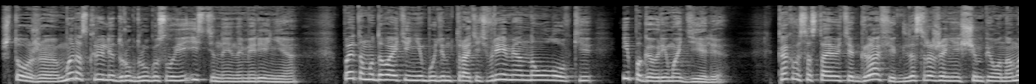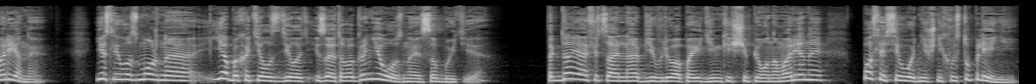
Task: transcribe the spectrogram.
Что же, мы раскрыли друг другу свои истинные намерения, поэтому давайте не будем тратить время на уловки и поговорим о деле. Как вы составите график для сражения с чемпионом арены? Если возможно, я бы хотел сделать из этого грандиозное событие. Тогда я официально объявлю о поединке с чемпионом арены после сегодняшних выступлений.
